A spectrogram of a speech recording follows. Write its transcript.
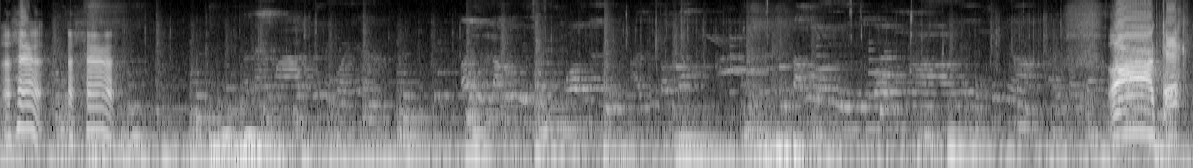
Aha aha. À kẹt.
